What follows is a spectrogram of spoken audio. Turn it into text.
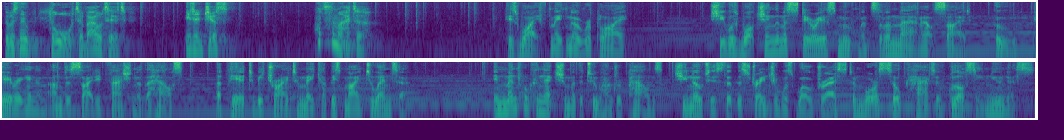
There was no thought about it. It had just What's the matter? His wife made no reply. She was watching the mysterious movements of a man outside who, peering in an undecided fashion at the house, appeared to be trying to make up his mind to enter. In mental connection with the £200, she noticed that the stranger was well dressed and wore a silk hat of glossy newness.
